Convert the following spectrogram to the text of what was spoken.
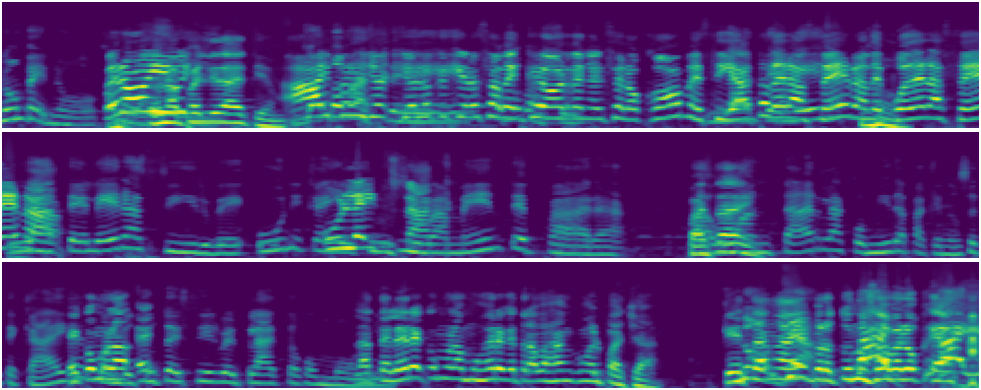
No, hombre, no. ¿Cómo Pero Es una pérdida de tiempo. Ay, ¿Cómo pero yo, yo lo que quiero saber en ¿Cómo qué orden él se lo come. Si La antes de la cena, No. después de la La cena. telera sirve única y Un exclusivamente para aguantar la comida para que no se te caiga Es como cuando la- tú eh, te sirves el plato con moño. La telera es como las mujeres que trabajan con el pachá. Que No, están ahí, pero tú no Bye, sabes lo que hacen.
